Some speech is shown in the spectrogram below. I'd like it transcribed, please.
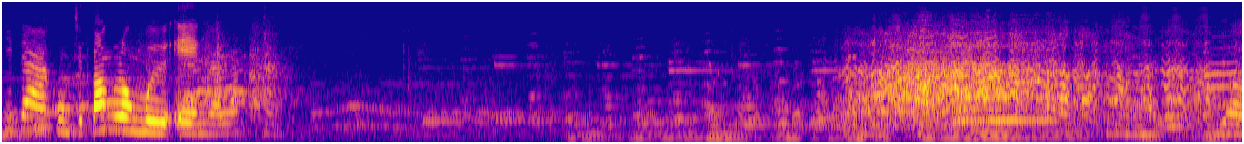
ธิดาคงจะต้องลงมือเองแล้วล่ะค่ะ อย่า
